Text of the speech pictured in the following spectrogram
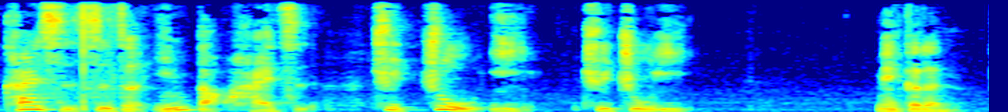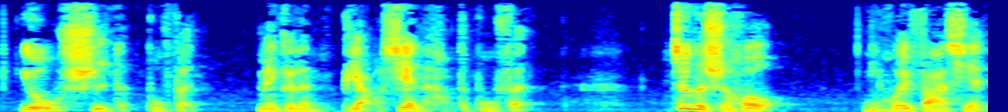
开始试着引导孩子去注意、去注意每个人优势的部分，每个人表现好的部分，这个时候你会发现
